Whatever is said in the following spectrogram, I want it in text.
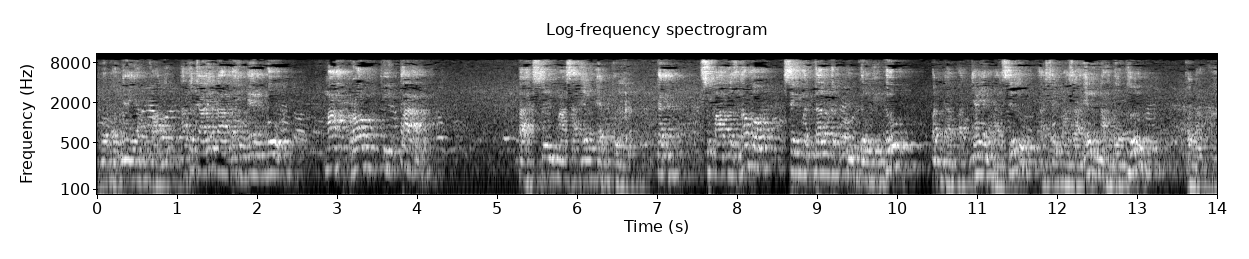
pokoknya yang valid. Atau cari tambahin NU. Makrom kita Basul Masail NU. Dan sepatus nopo sing medal tergudel itu pendapatnya yang hasil hasil masail nah betul ulama.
